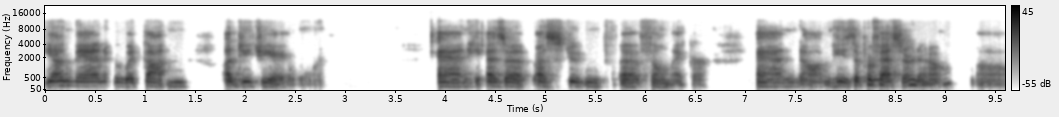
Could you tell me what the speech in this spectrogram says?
young man who had gotten a DGA award, and he, as a, a student uh, filmmaker, and um, he's a professor now. Uh,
